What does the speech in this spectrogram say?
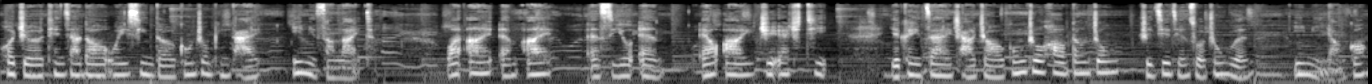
或者添加到微信的公众平台一米 sunlight，Y I M I S U N L I G H T，也可以在查找公众号当中直接检索中文一米阳光，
